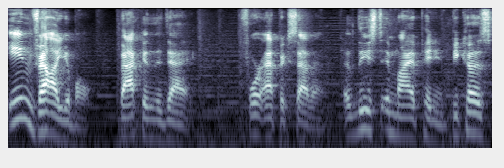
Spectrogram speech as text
invaluable back in the day for Epic 7, at least in my opinion, because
